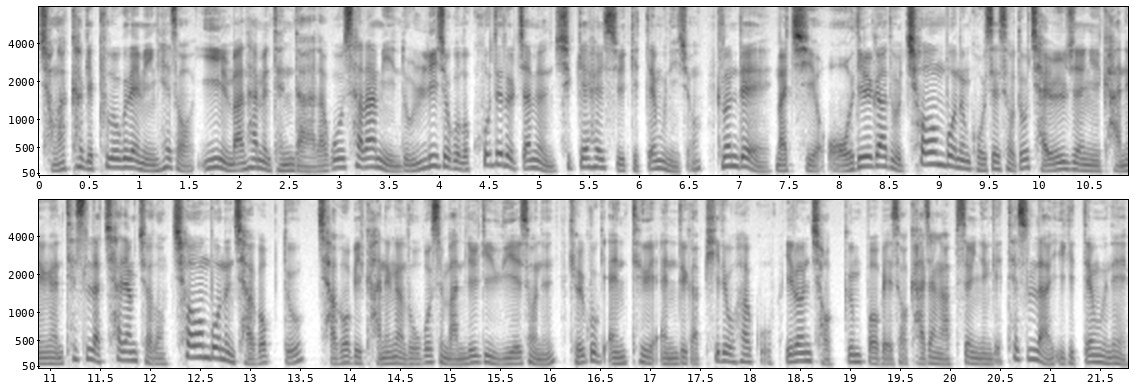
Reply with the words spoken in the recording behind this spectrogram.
정확하게 프로그래밍해서 이 일만 하면 된다라고 사람이 논리적으로 코드를 짜면 쉽게 할 수 있기 때문이죠. 그런데 마치 어딜 가도 처음 보는 곳에서도 자율주행이 가능한 테슬라 차량처럼 처음 보는 작업도 작업이 가능한 로봇을 만들기 위해서는 결국 엔트엔드가 필요하고 이런 접근법에서 가장 앞서 있는 게 테슬라이기 때문에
